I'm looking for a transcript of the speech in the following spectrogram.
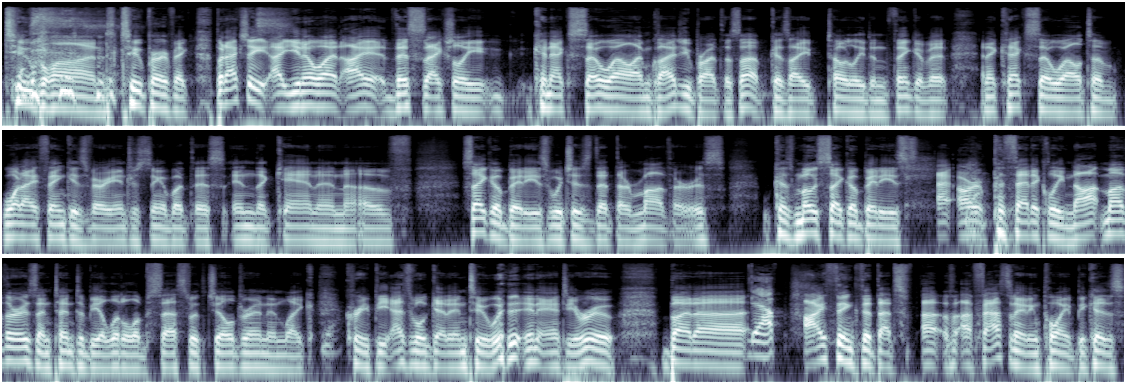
too blonde, too perfect. But actually, you know what? I this actually connects so well. I'm glad you brought this up because I totally didn't think of it, and it connects so well to what I think is very interesting about this in the canon of psycho biddies, which is that they're mothers, because most psycho biddies are yeah. pathetically not mothers and tend to be a little obsessed with children and like yeah. creepy, as we'll get into in Auntie Roo. But uh, yep. I think that that's a, a, fascinating point because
